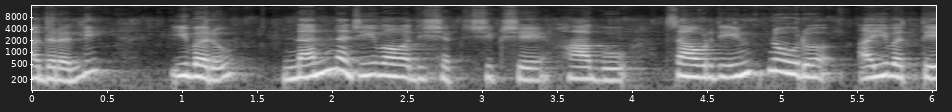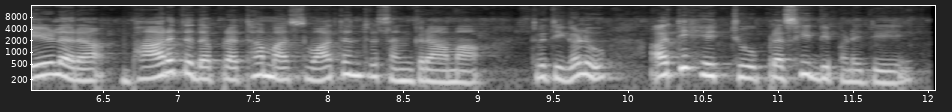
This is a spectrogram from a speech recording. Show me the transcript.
ಅದರಲ್ಲಿ ಇವರು ನನ್ನ ಜೀವಾವಧಿ ಶಕ್- ಶಿಕ್ಷೆ ಹಾಗೂ ಸಾವಿರದ ಎಂಟುನೂರ ಐವತ್ತೇಳರ ಭಾರತದ ಪ್ರಥಮ ಸ್ವಾತಂತ್ರ್ಯ ಸಂಗ್ರಾಮ ಕೃತಿಗಳು ಅತಿ ಹೆಚ್ಚು ಪ್ರಸಿದ್ಧಿ ಪಡೆದಿವೆ.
